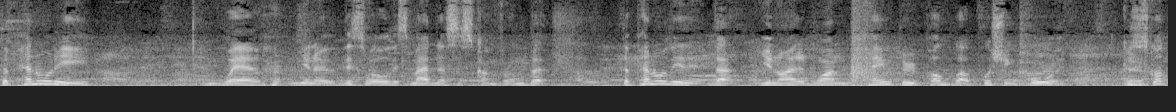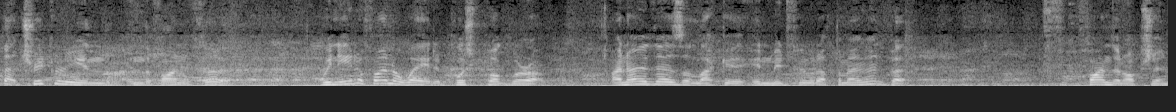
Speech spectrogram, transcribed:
The penalty, where you know this is where all this madness has come from, but the penalty that United won came through Pogba pushing forward because he's got that trickery in the, in the final third. We need to find a way to push Pogba up. I know there's a lack in midfield at the moment, but f- find an option.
